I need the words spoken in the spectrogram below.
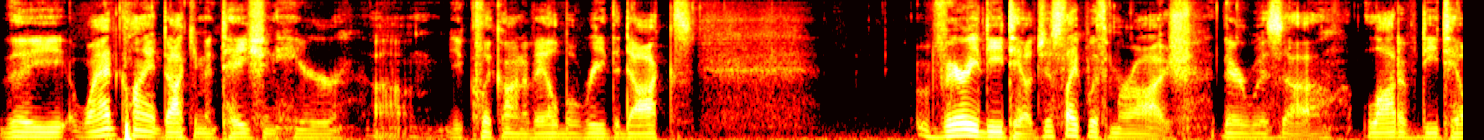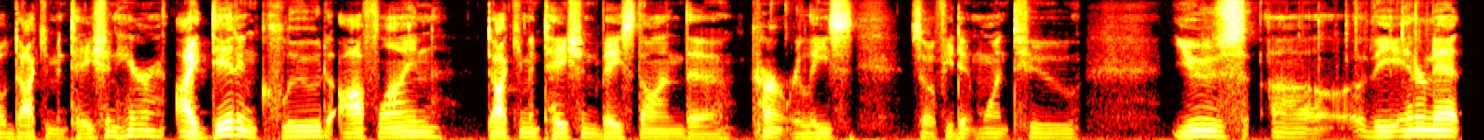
the WHAD client documentation here, um, you click on available, read the docs. Very detailed, just like with Mirage. There was a lot of detailed documentation here. I did include offline documentation based on the current release. So if you didn't want to use uh, the internet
